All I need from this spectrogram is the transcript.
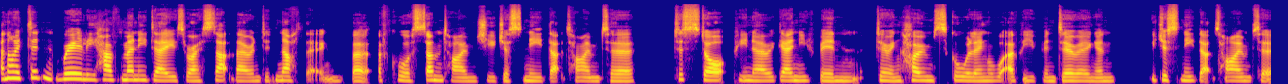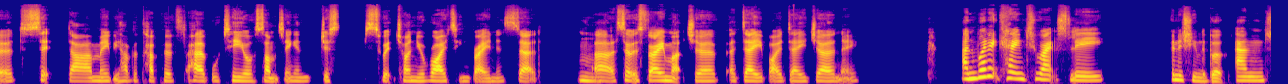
and I didn't really have many days where I sat there and did nothing. But of course, sometimes you just need that time to to stop. You know, again, you've been doing homeschooling or whatever you've been doing, and you just need that time to, to sit down, maybe have a cup of herbal tea or something, and just switch on your writing brain instead. Mm. Uh, so it's very much a, a day by day journey. And when it came to actually finishing the book and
